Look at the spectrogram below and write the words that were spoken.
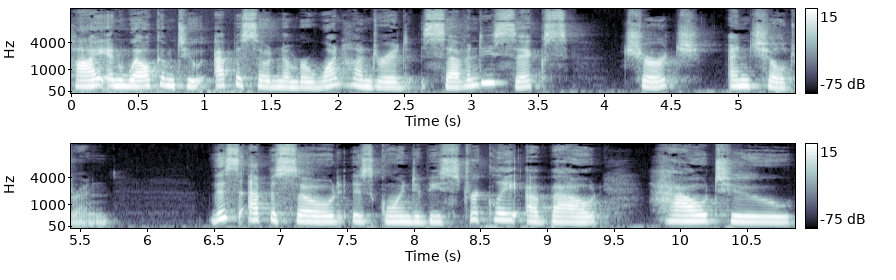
Hi, and welcome to episode number 176 Church and Children. This episode is going to be strictly about how to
